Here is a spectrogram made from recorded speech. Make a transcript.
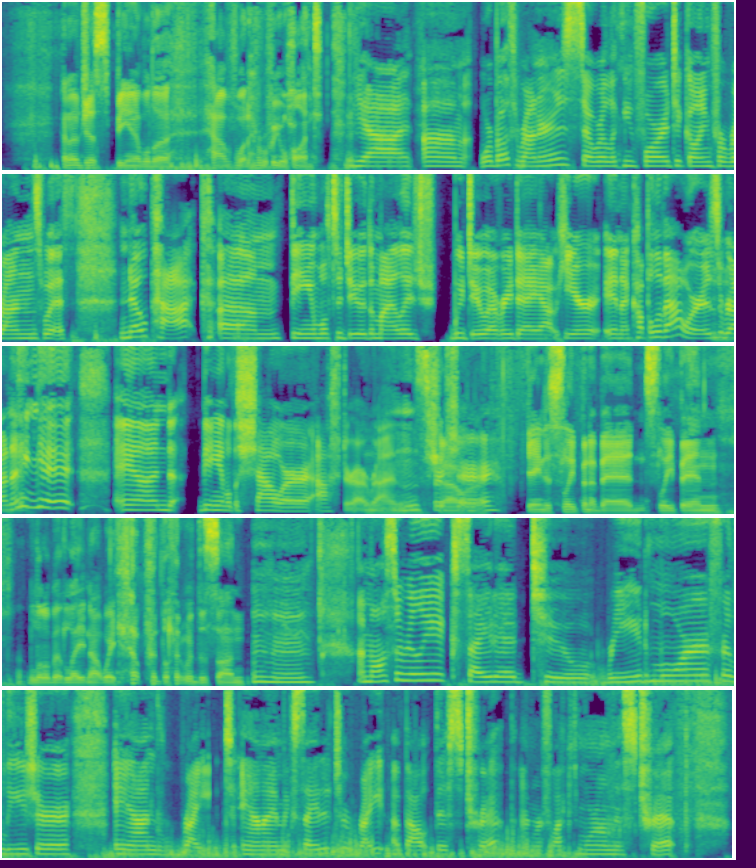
kind of just being able to have whatever we want. yeah. Um, we're both runners, so we're looking forward to going for runs with no pack, um, being able to do the mileage we do every day out here in a couple of hours, mm. running it and being able to shower after our mm, runs for sure getting to sleep in a bed, sleep in a little bit late, not waking up with the, with the sun. Mm-hmm. I'm also really excited to read more for leisure and write. And I'm excited to write about this trip and reflect more on this trip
